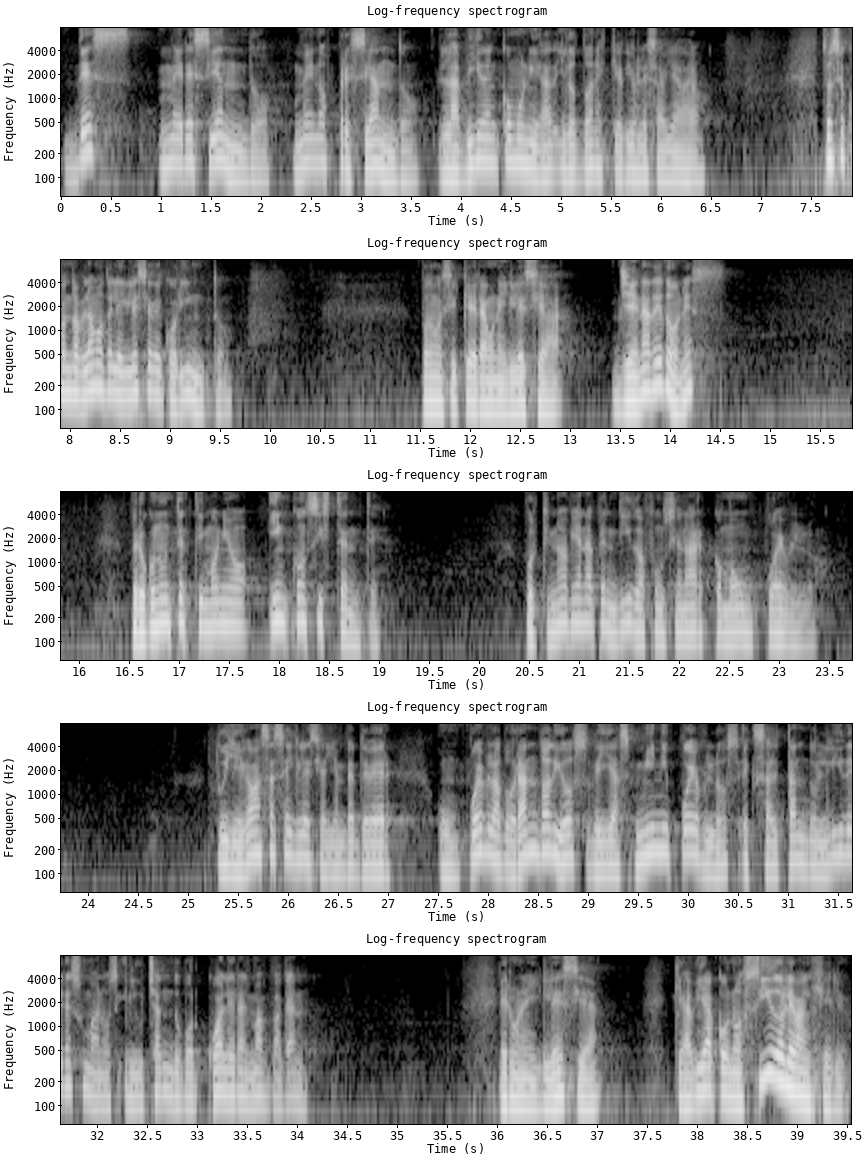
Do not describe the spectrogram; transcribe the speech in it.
desmereciendo, menospreciando la vida en comunidad y los dones que Dios les había dado. Entonces cuando hablamos de la iglesia de Corinto, podemos decir que era una iglesia llena de dones, pero con un testimonio inconsistente, porque no habían aprendido a funcionar como un pueblo. Tú llegabas a esa iglesia y en vez de ver un pueblo adorando a Dios, veías mini pueblos exaltando líderes humanos y luchando por cuál era el más bacán. Era una iglesia que había conocido el Evangelio,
